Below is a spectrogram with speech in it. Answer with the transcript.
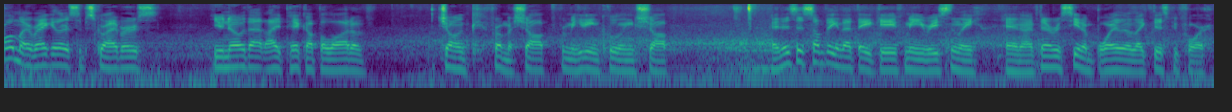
All my regular subscribers, you know that I pick up a lot of junk from a shop, from a heating and cooling shop. And this is something that they gave me recently, and I've never seen a boiler like this before.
